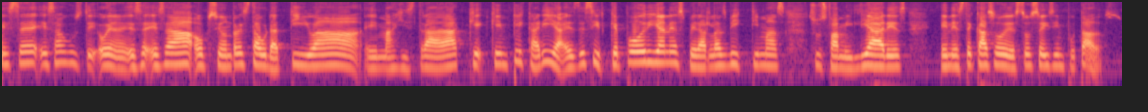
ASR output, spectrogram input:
esa, esa, esa, opción restaurativa eh, magistrada, ¿qué, implicaría? Es decir, ¿qué podrían esperar las víctimas, sus familiares, en este caso de estos seis imputados?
